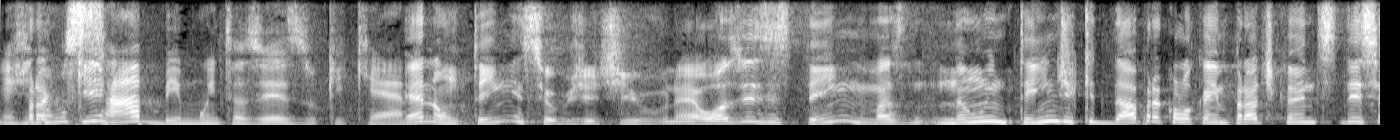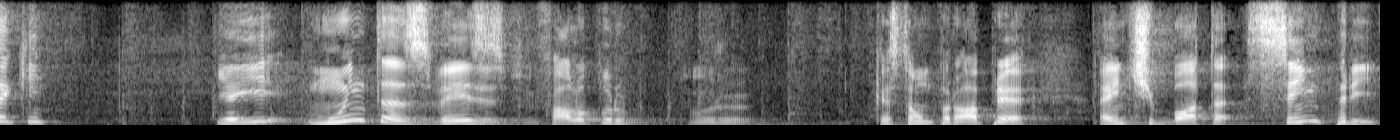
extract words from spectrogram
E a gente pra não quê? sabe muitas vezes o que quer. Né? É, não tem esse objetivo, né? Ou às vezes tem, mas não entende que dá para colocar em prática antes desse aqui. E aí, muitas vezes, falo por, por questão própria, a gente bota sempre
